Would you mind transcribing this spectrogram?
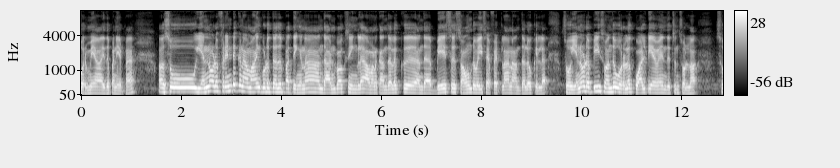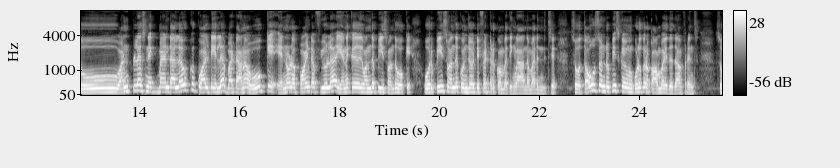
பொறுமையாக இது பண்ணியிருப்பேன். ஸோ என்னோடய ஃப்ரெண்டுக்கு நான் வாங்கி கொடுத்தது பார்த்தீங்கன்னா அந்த அன்பாக்சிங்கில் அவனுக்கு அந்தளவுக்கு அந்த பேஸு சவுண்டு வைஸ் எஃபெக்ட்லாம் நான் அந்தளவுக்கு இல்லை. ஸோ என்னோடய பீஸ் வந்து ஓரளவுக்கு குவாலிட்டியாகவே இருந்துச்சுன்னு சொல்லலாம். So one plus neck band அளவுக்கு குவாலிட்டி இல்லை பட் ஆனால் ஓகே என்னோட பாயிண்ட் ஆஃப் வியூவில் எனக்கு வந்த பீஸ் வந்து ஓகே ஒரு பீஸ் வந்து கொஞ்சம் டிஃபெக்ட் இருக்கும் பார்த்தீங்களா அந்த மாதிரி இருந்துச்சு. ஸோ தௌசண்ட் ருபீஸ்க்கு இவங்க கொடுக்குற காம்போ இது தான் ஃப்ரெண்ட்ஸ் ஸோ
